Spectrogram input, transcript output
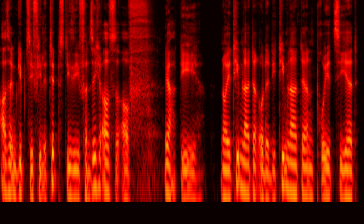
Außerdem gibt sie viele Tipps, die sie von sich aus auf ja, die neue Teamleiter oder die Teamleiterin projiziert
